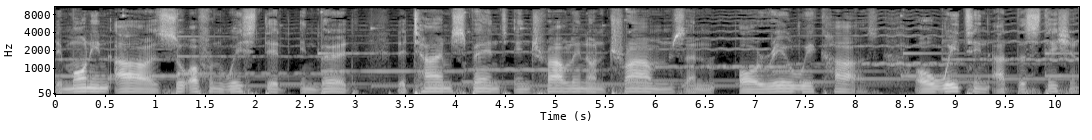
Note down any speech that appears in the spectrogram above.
the morning hours so often wasted in bed, the time spent in traveling on trams and or railway cars or waiting at the station,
